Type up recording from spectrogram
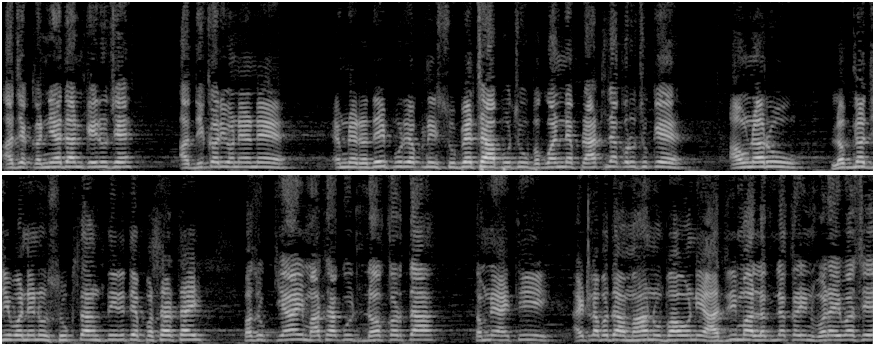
આજે કન્યાદાન કર્યું છે. આ દીકરીઓને એને એમને હૃદયપૂર્વકની શુભેચ્છા આપું છું. ભગવાનને પ્રાર્થના કરું છું કે આવનારું લગ્ન જીવન એનું સુખ શાંતિ રીતે પસાર થાય. પાછું ક્યાંય માથાકૂટ ન કરતા. તમને અહીંથી આટલા બધા મહાનુભાવોની હાજરીમાં લગ્ન કરીને વડાવ્યા છે.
